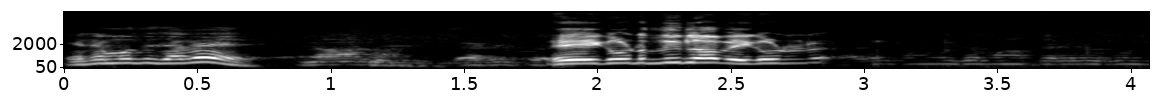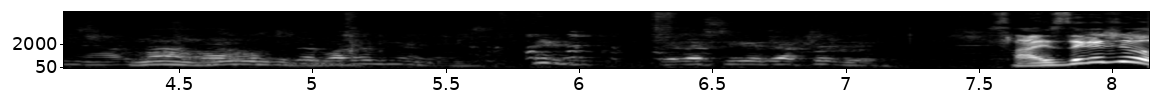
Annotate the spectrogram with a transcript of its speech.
এটার মধ্যে যাবে? এই গোটা দিলে হবে এই গোটা। সাইজ দেখেছ?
